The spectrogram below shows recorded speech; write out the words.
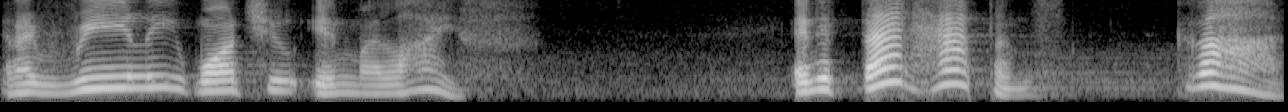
And I really want you in my life. And if that happens, God,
